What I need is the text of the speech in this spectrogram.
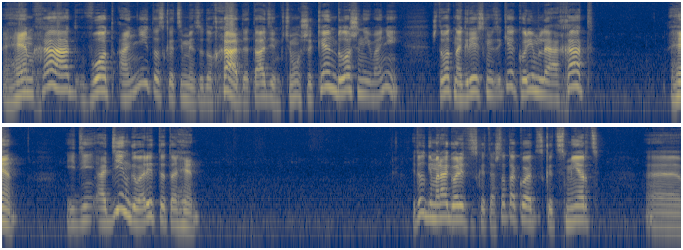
Ген хад, вот они, так сказать, имеется в виду. Хад это один. Почему? Шекен белошин ивани. Что вот на греческом языке курим ляхат ген. Один говорит это ген. И тут Гимара говорит, так сказать, а что такое, так сказать, смерть э,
